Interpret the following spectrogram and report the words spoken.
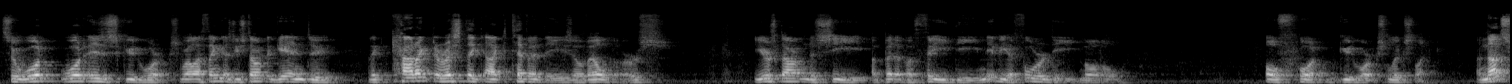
So what what is good works? Well, I think as you start to get into the characteristic activities of elders, you're starting to see a bit of a 3D, maybe a 4D model of what good works looks like. And that's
